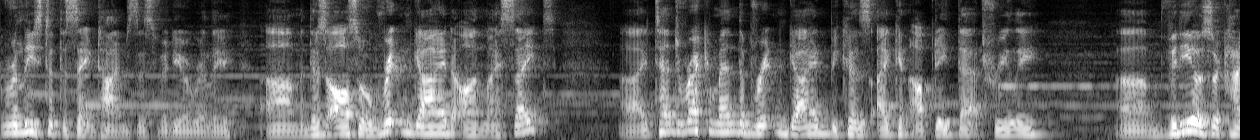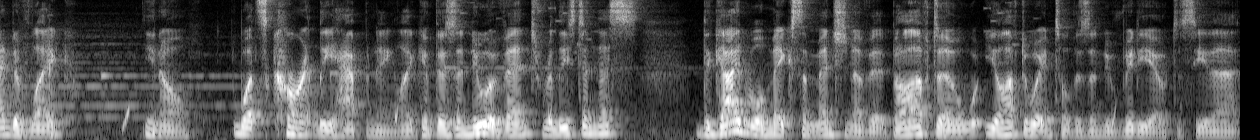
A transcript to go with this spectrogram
released at the same time as this video, really. Um, there's also a written guide on my site. Uh, I tend to recommend the written guide because I can update that freely. Um, videos are kind of like, you know, what's currently happening. Like if there's a new event released in this, the guide will make some mention of it, but I'll have to you'll have to wait until there's a new video to see that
